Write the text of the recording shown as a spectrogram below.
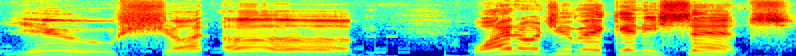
You shut up. Why don't you make any sense?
